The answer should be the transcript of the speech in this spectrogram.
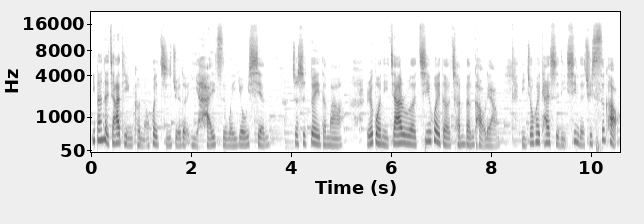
一般的家庭可能会直觉的以孩子为优先，这是对的吗？如果你加入了机会的成本考量，你就会开始理性的去思考。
